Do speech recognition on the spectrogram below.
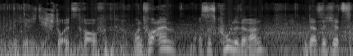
Da bin ich richtig stolz drauf. Und vor allem ist das Coole daran, dass ich jetzt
